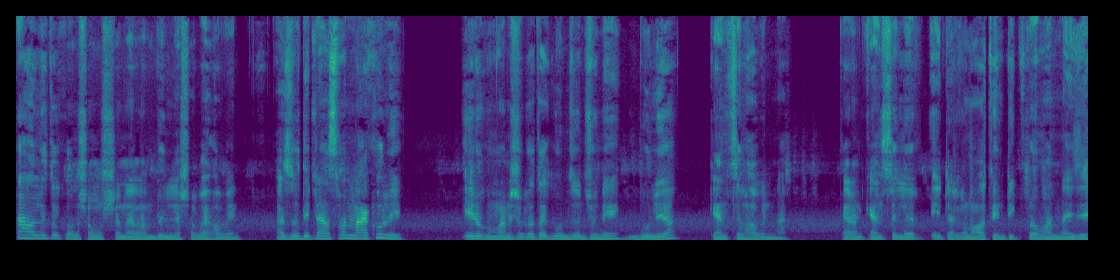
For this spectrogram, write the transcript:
তাহলে তো কোনো সমস্যা নেই। আলহামদুলিল্লাহ সবাই হবেন। আর যদি ট্রান্সফার না খুলে, এরকম মানুষের কথা গুঞ্জন শুনে বলেও ক্যান্সেল হবেন না। কারণ ক্যান্সেলের এটার কোনো অথেন্টিক প্রমাণ নাই যে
